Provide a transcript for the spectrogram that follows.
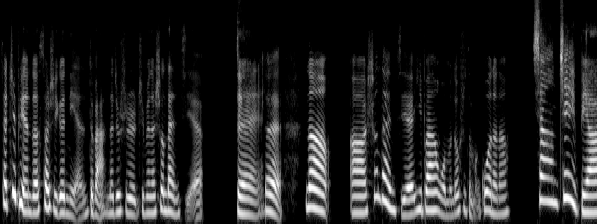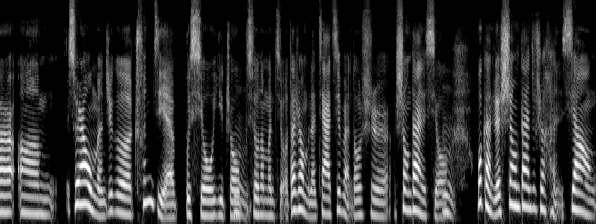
在这边的算是一个年，对吧？那就是这边的圣诞节。对。对，那呃圣诞节一般我们都是怎么过的呢？像这边儿，嗯，虽然我们这个春节不休一周，不嗯。休那么久，但是我们的假基本都是圣诞休。嗯。我感觉圣诞就是很像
